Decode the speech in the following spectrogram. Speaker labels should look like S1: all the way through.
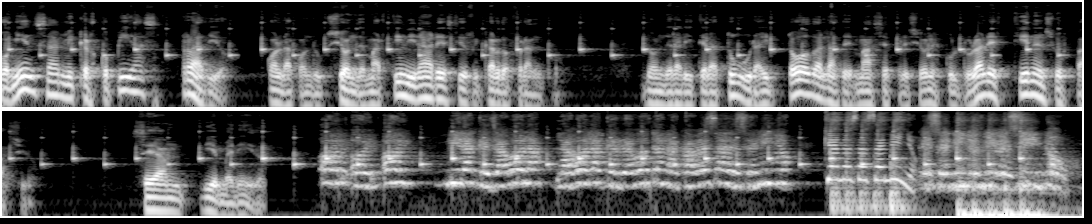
S1: Comienza Microscopías Radio, con la conducción de Martín Linares y Ricardo Franco, donde la literatura y todas las demás expresiones culturales tienen su espacio. Sean bienvenidos.
S2: Hoy, hoy, hoy, mira aquella bola, la bola que rebota en la cabeza de ese niño.
S3: ¿Quién es ese niño?
S2: Ese niño es mi vecino,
